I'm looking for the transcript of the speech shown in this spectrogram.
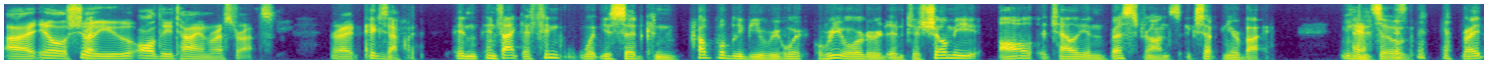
uh, it'll show right. you all the Italian restaurants, right? Exactly. In, in fact, I think what you said can probably be re- reordered into show me all Italian restaurants except nearby. Yeah. And so, right,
